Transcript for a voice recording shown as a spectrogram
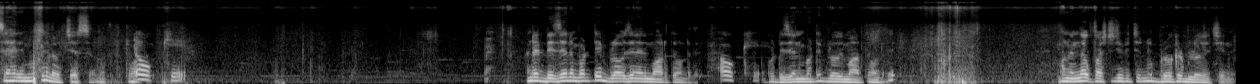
శారీ మొత్తం ఇలా వచ్చేస్తుంది ఓకే అంటే డిజైన్ బట్టి బ్లౌజ్ అనేది మారుతూ ఉంటుంది. ఓకే ఒక డిజైన్ బట్టి బ్లౌజ్ మారుతూ ఉంటుంది. మనం ఇందాక ఫస్ట్ చూపించిన బ్రోకెడ్ బ్లౌజ్ వచ్చింది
